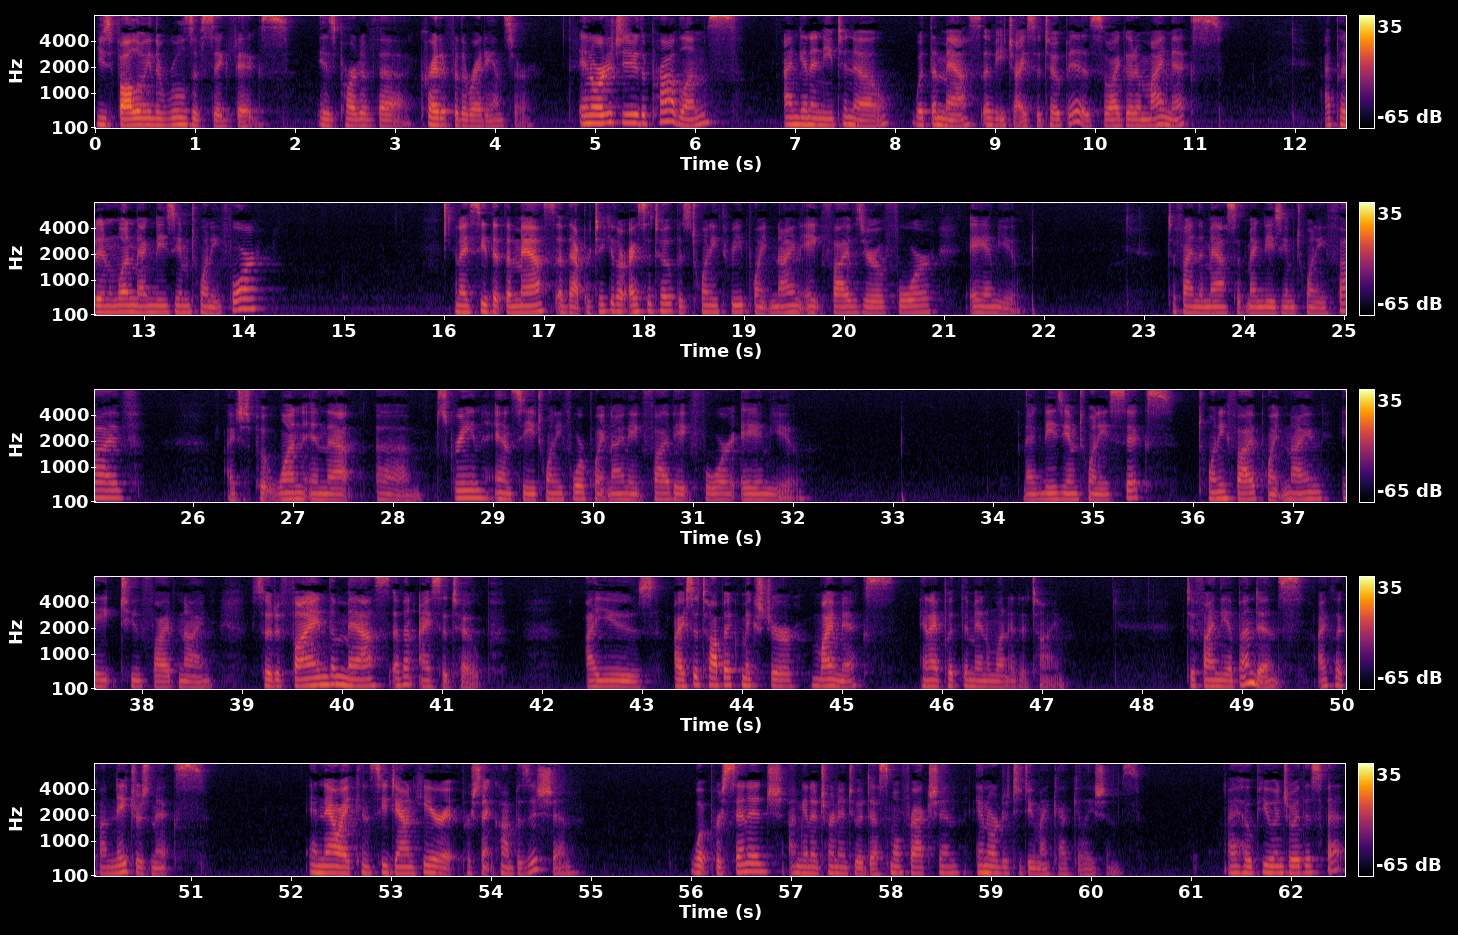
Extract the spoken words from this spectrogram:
use following the rules of sig figs is part of the credit for the right answer. In order to do the problems, I'm going to need to know what the mass of each isotope is. So I go to my mix, I put in one magnesium 24, and I see that the mass of that particular isotope is 23.98504 AMU. To find the mass of magnesium 25, I just put one in that um, screen and see 24.98584 AMU. Magnesium 26, 25.98259. So to find the mass of an isotope, I use isotopic mixture, my mix, and I put them in one at a time. To find the abundance, I click on Nature's Mix, and now I can see down here at percent composition what percentage I'm going to turn into a decimal fraction in order to do my calculations. I hope you enjoy this PhET.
